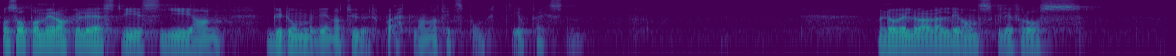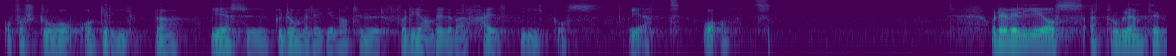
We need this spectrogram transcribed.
og så på mirakuløst vis gi han guddommelig natur på et eller annet tidspunkt i oppveksten. Men da vil det være veldig vanskelig for oss å forstå og gripe Jesu guddommelige natur fordi han ville være helt lik oss i ett og alt. Og det vil gi oss et problem til.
